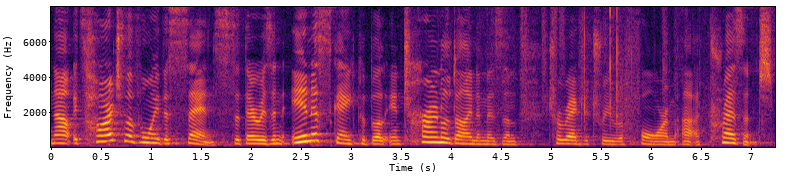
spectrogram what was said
Now, it's hard to avoid the sense that there is an inescapable internal dynamism to regulatory reform uh, at present.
